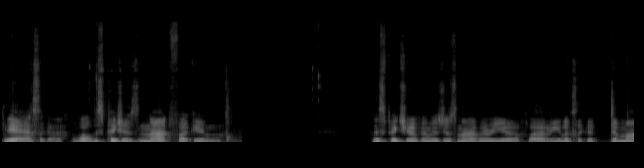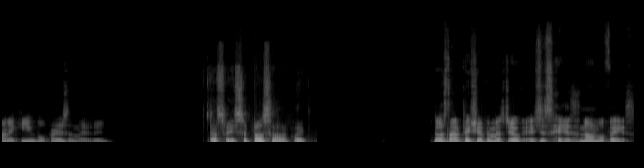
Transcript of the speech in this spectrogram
Yeah, that's the guy. Whoa, this picture is not fucking. This picture of him is just not very uh, flattering. He looks like a demonic, evil person there, dude. That's what he's supposed to look like. No, it's not a picture of him as Joker. It's just his normal face.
